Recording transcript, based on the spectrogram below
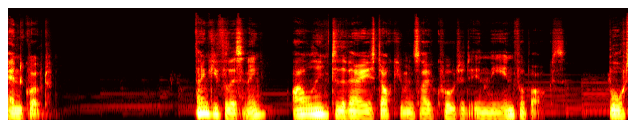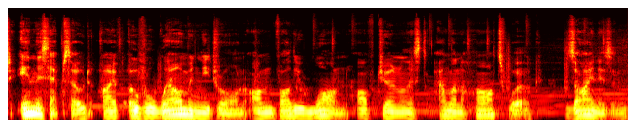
End quote. Thank you for listening. I'll link to the various documents I've quoted in the info box. But in this episode, I've overwhelmingly drawn on volume 1 of journalist Alan Hart's work, Zionism,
